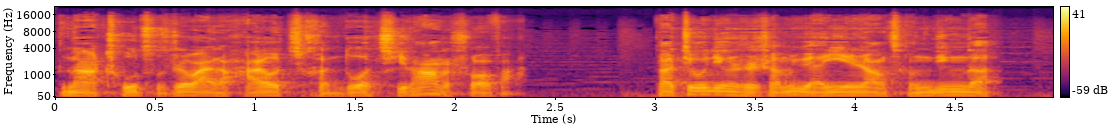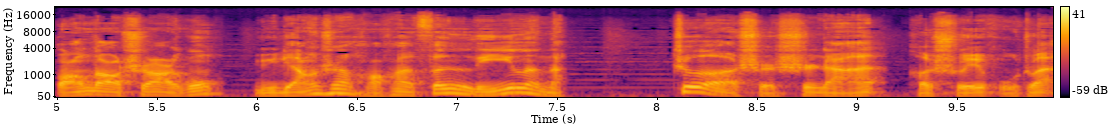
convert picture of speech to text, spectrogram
那除此之外呢，还有很多其他的说法。那究竟是什么原因让曾经的黄道十二宫与梁山好汉分离了呢？这是施耐庵和《水浒传》。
